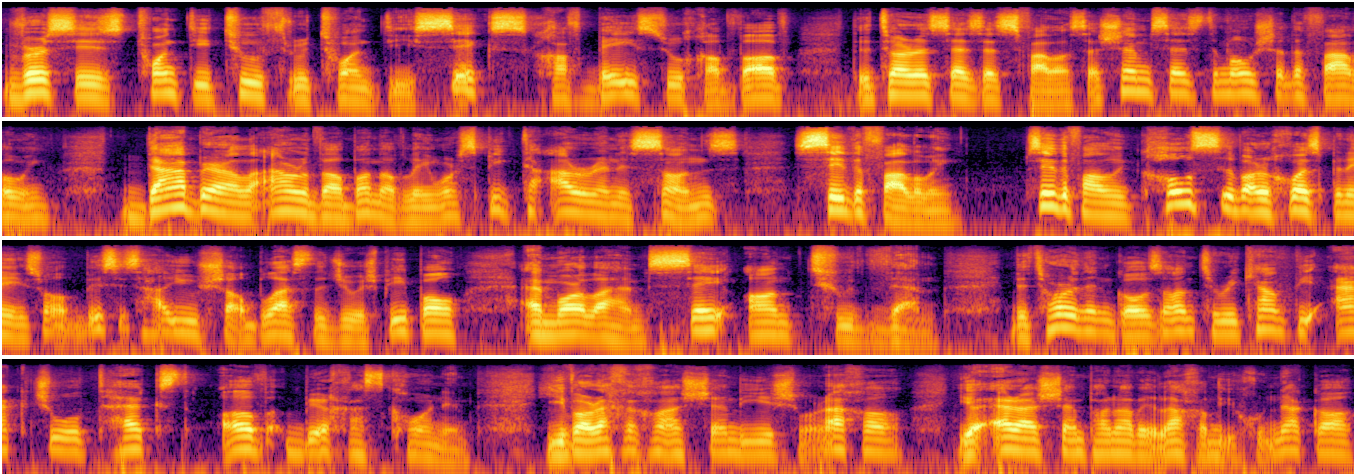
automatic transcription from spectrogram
verses 22 through 26. Chav Beis through Chav Vav. The Torah says as follows. Hashem says to Moshe the following, Daber al Aaron v'al speak to Aaron and his sons, say the following. Say the following: This is how you shall bless the Jewish people, amor lahem. Say unto them. The Torah then goes on to recount the actual text of Birchas Kohanim. Yivarechacha Hashem v'yishmarecha, Ya'er Hashem panav v'yichuneka,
